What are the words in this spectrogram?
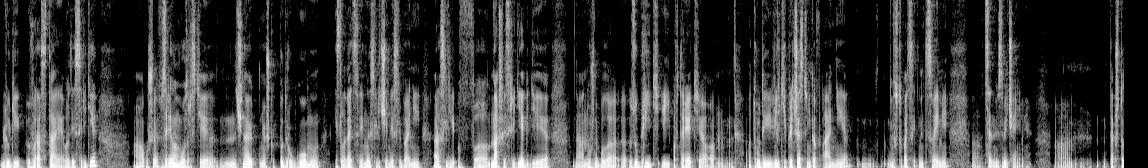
люди, вырастая в этой среде, а, уже в зрелом возрасте, начинают немножко по-другому излагать свои мысли, чем если бы они росли в э, нашей среде, где нужно было э, зубрить и повторять труды великих предшественников, а не выступать с какими-то своими а, ценными замечаниями. Так что,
